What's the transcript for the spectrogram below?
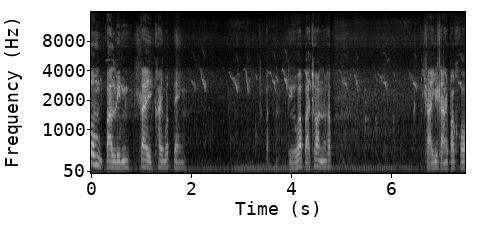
ต้มปลาลิมใส่ไข่มดแดงหรือว่าปลาช่อนนะครับ สายอีสานปลาคอ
